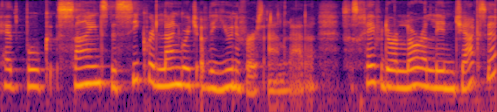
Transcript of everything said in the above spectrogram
het boek Science, The Secret Language of the Universe aanraden. Het is geschreven door Laura Lynn Jackson.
